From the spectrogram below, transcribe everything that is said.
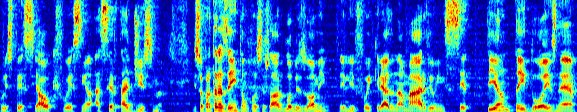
o especial que foi assim acertadíssima. E só pra trazer então, quando vocês falaram do lobisomem, ele foi criado na Marvel em 72, né?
